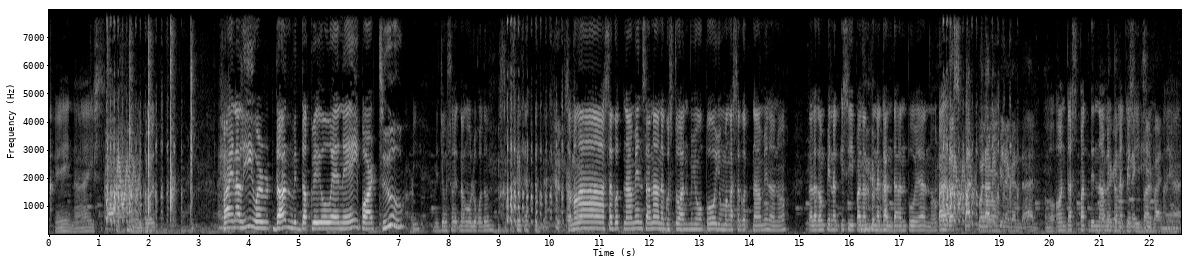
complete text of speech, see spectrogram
Okay, nice. Very good. Ayan. Finally, we're done with the Q&A part 2. Medyo sakit ng ulo ko doon. Sa mga sagot namin, sana nagustuhan mo po yung mga sagot namin, ano? Talagang pinag-isipan at pinaghandaan po yan, no? On the spot po Oo. namin pinagandaan. Oh, on the spot din namin pinag-isipan. pinag-isipan, Ayan. yan.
